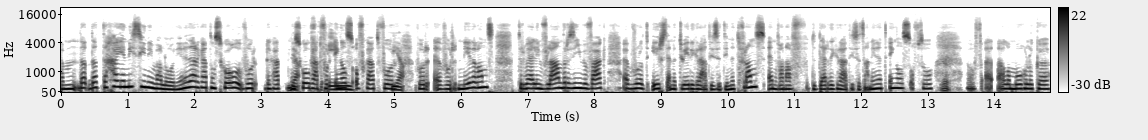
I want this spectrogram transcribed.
Um, dat, dat, dat ga je niet zien in Wallonië. Hè. Daar gaat een school voor, gaat, een ja, school gaat voor, voor Engels of gaat voor, ja. voor, uh, voor Nederlands. Terwijl in Vlaanderen zien we vaak, uh, bijvoorbeeld eerste en de tweede graad is het in het Frans en vanaf de derde graad is het dan in het Engels of zo. Of alle mogelijke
